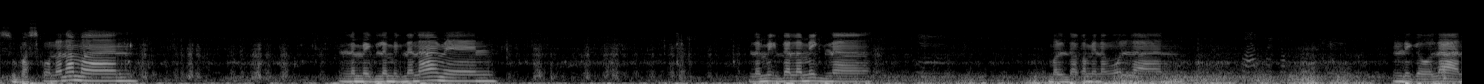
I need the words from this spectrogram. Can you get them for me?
Subas ko na naman. Lamig-lamig na namin. Lamig na lamig na. Balda kami ng ulan. Hindi ka ulan.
